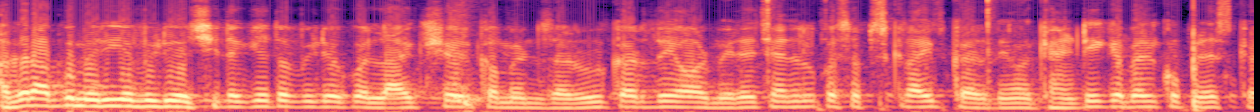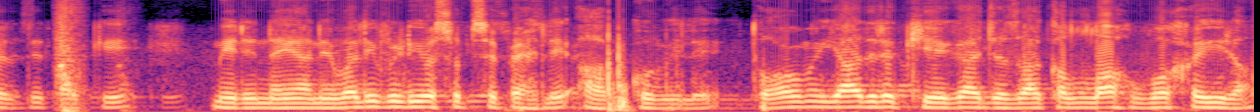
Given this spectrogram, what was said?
अगर आपको मेरी ये वीडियो अच्छी लगी तो वीडियो को लाइक शेयर कमेंट ज़रूर कर दें और मेरे चैनल को सब्सक्राइब कर दें और घंटी के बेल को प्रेस कर दें ताकि मेरे नए आने वाली वीडियो सबसे पहले आपको मिले। दुआओं में याद रखिएगा। जजाकल्ला खैरा।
